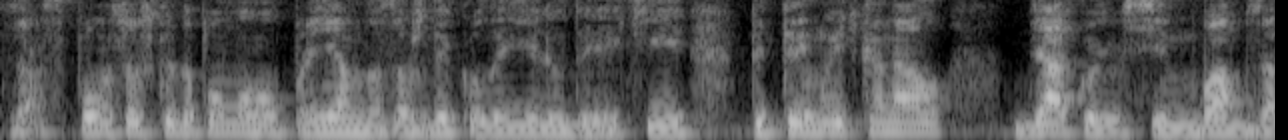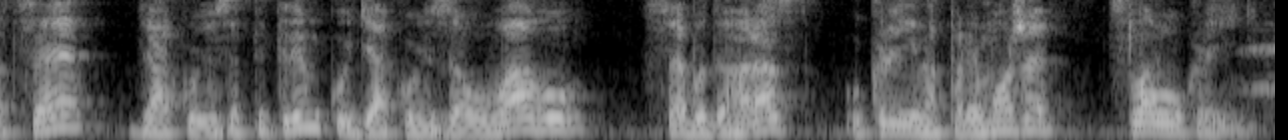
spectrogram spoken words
за спонсорську допомогу. Приємно завжди, коли є люди, які підтримують канал. Дякую всім вам за це. Дякую за підтримку. Дякую за увагу. Все буде гаразд. Україна переможе. Слава Україні!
